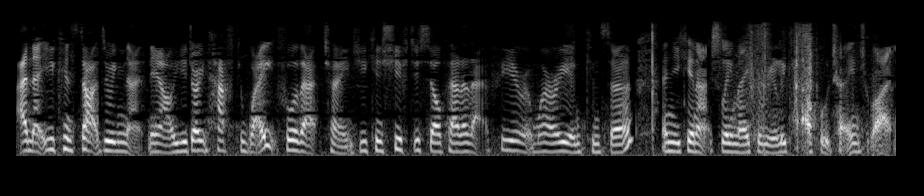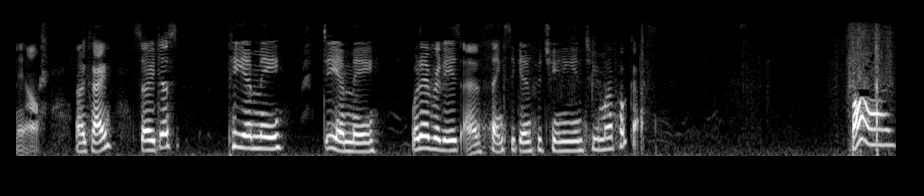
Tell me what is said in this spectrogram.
And that you can start doing that now. You don't have to wait for that change. You can shift yourself out of that fear and worry and concern and you can actually make a really powerful change right now. Okay? So just PM me, DM me, whatever it is, and thanks again for tuning into my podcast. Bye.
